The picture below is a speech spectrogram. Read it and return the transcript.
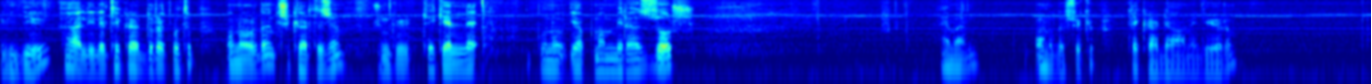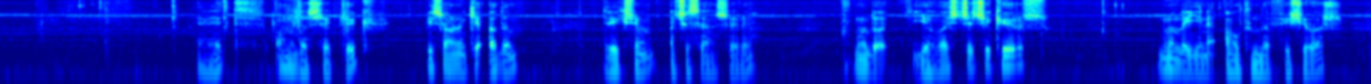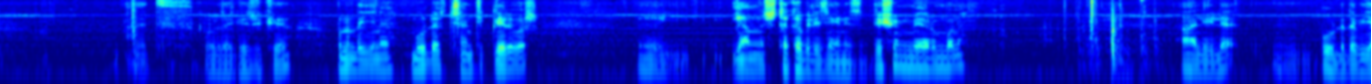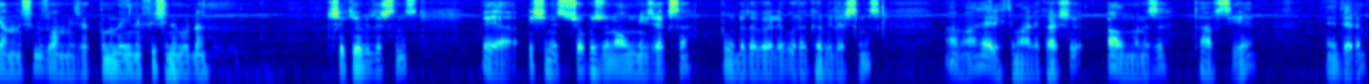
videoyu. Haliyle tekrar duraklatıp onu oradan çıkartacağım. Çünkü tek elle bunu yapmam biraz zor. Hemen onu da söküp tekrar devam ediyorum. Evet, onu da söktük. Bir sonraki adım direksiyon açı sensörü. Bunu da yavaşça çekiyoruz. Bunun da yine altında fişi var. Evet, burada gözüküyor. Bunun da yine burada çentikleri var. Ee, yanlış takabileceğinizi düşünmüyorum bunu. Haliyle e, burada da bir yanlışınız olmayacak. Bunun da yine fişini buradan çekebilirsiniz. Veya işiniz çok uzun olmayacaksa burada da böyle bırakabilirsiniz. Ama her ihtimale karşı almanızı tavsiye ederim.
